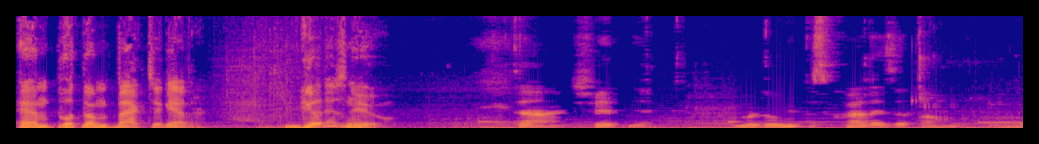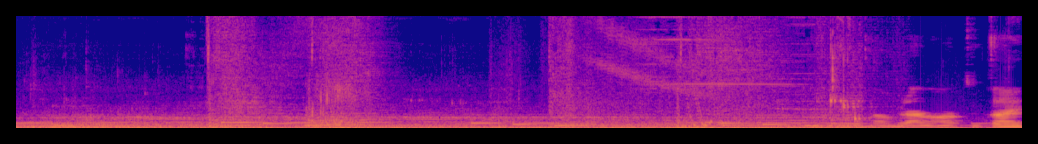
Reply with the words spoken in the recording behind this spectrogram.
and put them back together. Good as new. Tak, świetnie. Mogą mi poskładać za tą. Dobra, no tutaj.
